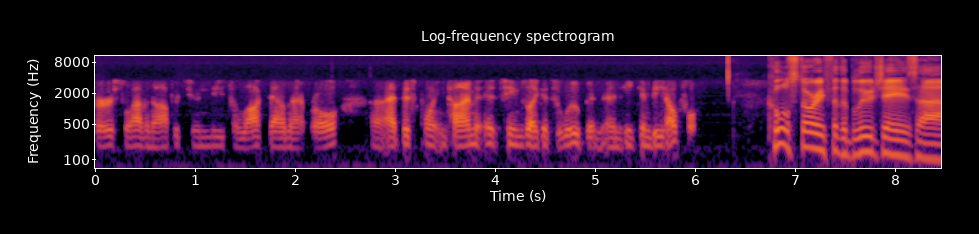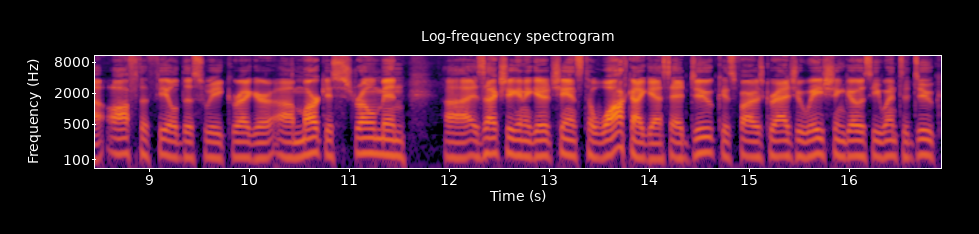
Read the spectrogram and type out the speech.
first, will have an opportunity to lock down that role. Uh, at this point in time, it seems like it's Loup, and, and he can be helpful. Cool story for the Blue Jays uh, off the field this week, Gregor. Uh, Marcus Stroman uh, is actually going to get a chance to walk, I guess, at Duke as far as graduation goes. He went to Duke,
